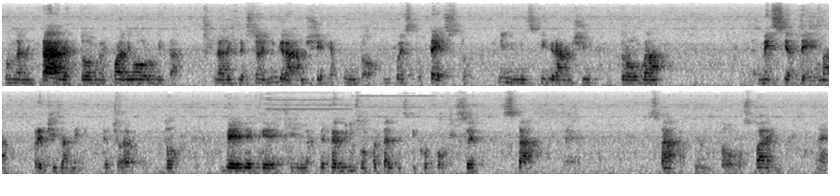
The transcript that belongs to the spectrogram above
fondamentali attorno ai quali orbita la riflessione di Gramsci e che appunto in questo testo di Minsky Gramsci trova messi a tema precisamente, cioè appunto vede che il determinismo fatalistico forse sta, eh, sta appunto sparendo. Eh?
